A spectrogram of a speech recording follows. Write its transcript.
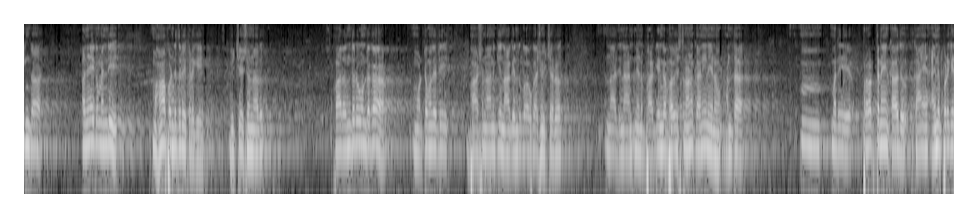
ఇంకా అనేక మంది మహాపండితులు ఇక్కడికి విచ్చేసి ఉన్నారు వారందరూ ఉండగా మొట్టమొదటి భాషణానికి నాకెందుకు అవకాశం ఇచ్చారో నాది నా నేను భాగ్యంగా భావిస్తున్నాను కానీ నేను అంత మరి ప్రవక్తనే కాదు. కానీ అయినప్పటికీ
